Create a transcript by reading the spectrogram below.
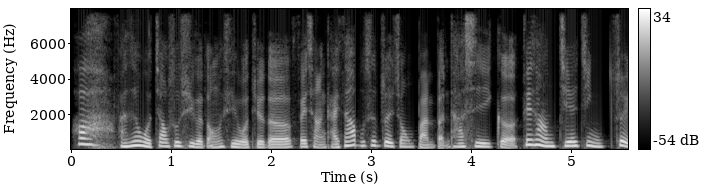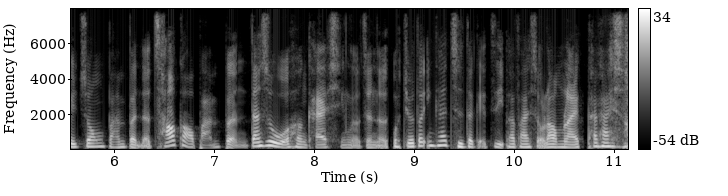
啊，反正我叫出去一个东西，我觉得非常开心。它不是最终版本，它是一个非常接近最终版本的草稿版本。但是我很开心了，真的，我觉得应该值得给自己拍拍手。让我们来拍拍手。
